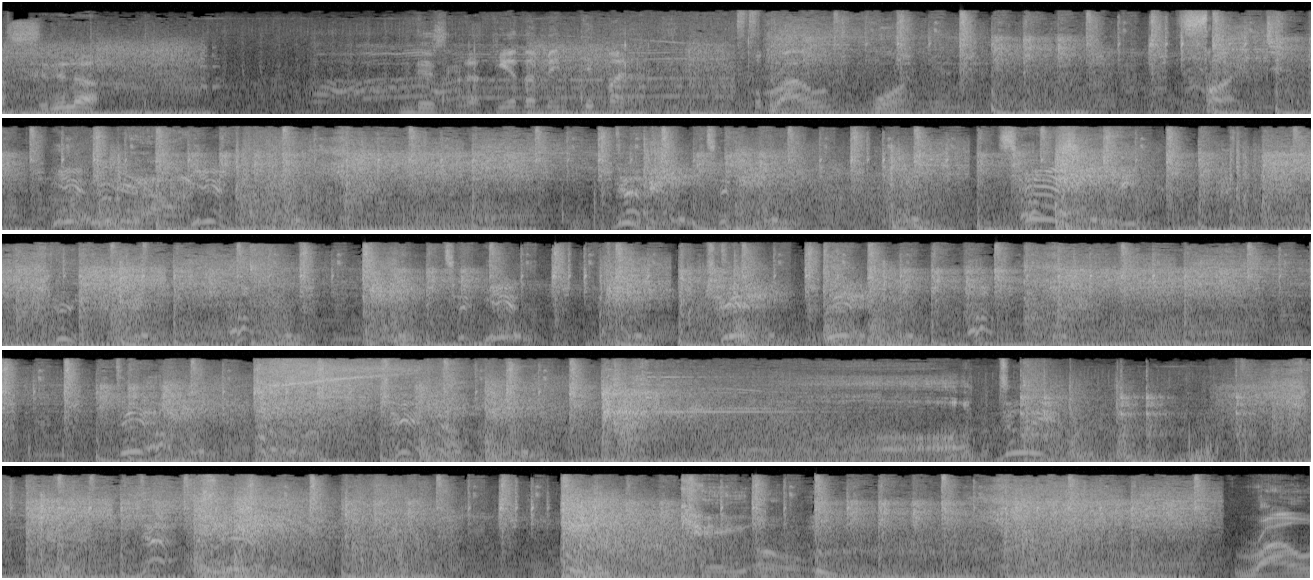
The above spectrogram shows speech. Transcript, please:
はするな Desgraciadamente para ti. Round one. Fight.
